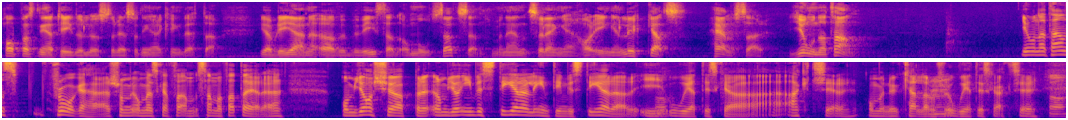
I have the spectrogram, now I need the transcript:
Hoppas ni har tid och lust att resonera kring detta. Jag blir gärna överbevisad om motsatsen, men än så länge har ingen lyckats. Hälsar Jonathan. Jonathans fråga här, som om jag ska sammanfatta är det. Om jag, köper, om jag investerar eller inte investerar i ja. oetiska aktier, om jag nu kallar dem för mm. oetiska aktier, ja.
